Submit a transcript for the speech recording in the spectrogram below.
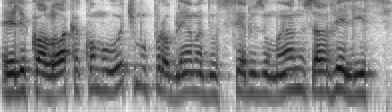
ele coloca como último problema dos seres humanos a velhice.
